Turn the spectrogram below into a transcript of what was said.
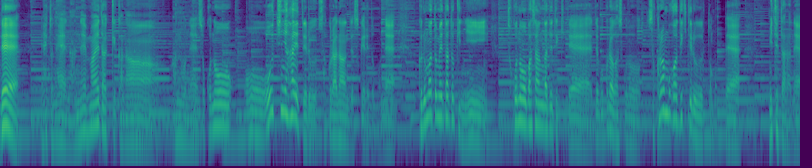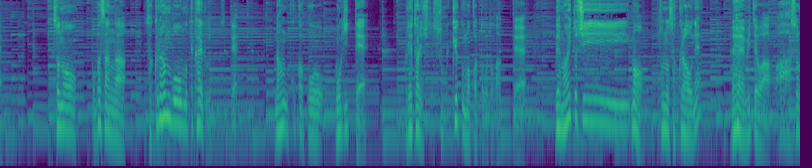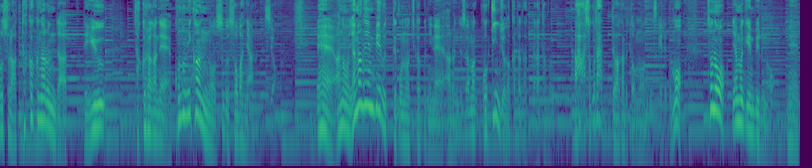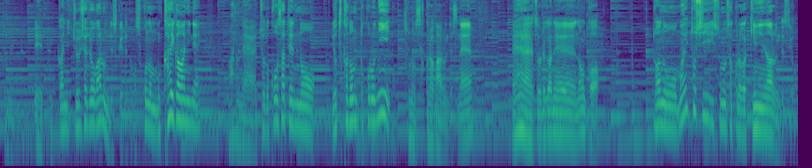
でえー、っとね何年前だっけかな。あのねそこのお家に生えてる桜なんですけれどもね車止めた時にそこのおばさんが出てきてで僕らがそこのさくらんぼができてると思って見てたらねそのおばさんがさくらんぼを持って帰るっつって何個かこうもぎってくれたりしてすっげえうまかったことがあってで毎年まあその桜をね、えー、見てはああそろそろ暖かくなるんだっていう桜がねこのみかんのすぐそばにあるんですよ。えー、あの山源ビルってこの近くにねあるんですが、まあ、ご近所の方だったら多分ああそこだってわかると思うんですけれどもその山源ビルの、えーとねえー、と1階に駐車場があるんですけれどもそこの向かい側にねあのねちょうど交差点の四つ角のところにその桜があるんですね。えー、それがねなんかあの毎年その桜が気になるんですよ。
